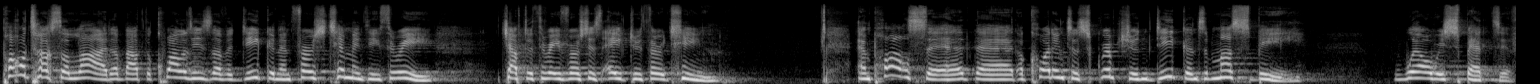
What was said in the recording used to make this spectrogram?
Paul talks a lot about the qualities of a deacon in 1 Timothy 3, chapter 3, verses 8 to 13. And Paul said that according to scripture, deacons must be well respected,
